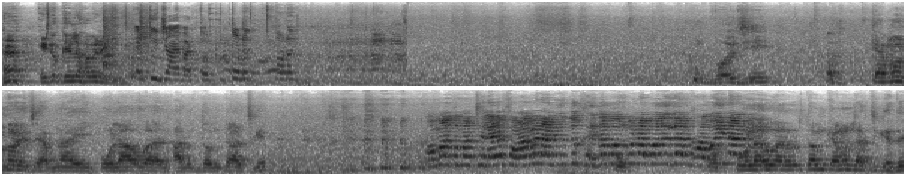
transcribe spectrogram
হ্যাঁ একটু খেলে হবে নাকি? এই তুই যা এবার তোর তোর তোর বলছি কেমন হয়েছে আপনার এই পোলাও আর আলুর দমটা আজকে? ওমা তোমার ছেলেরা পড়াবে না আমি কিন্তু খেতে বলব না বলে দিলাম খাবোই না। পোলাও আলুর দম কেমন লাগছে খেতে?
